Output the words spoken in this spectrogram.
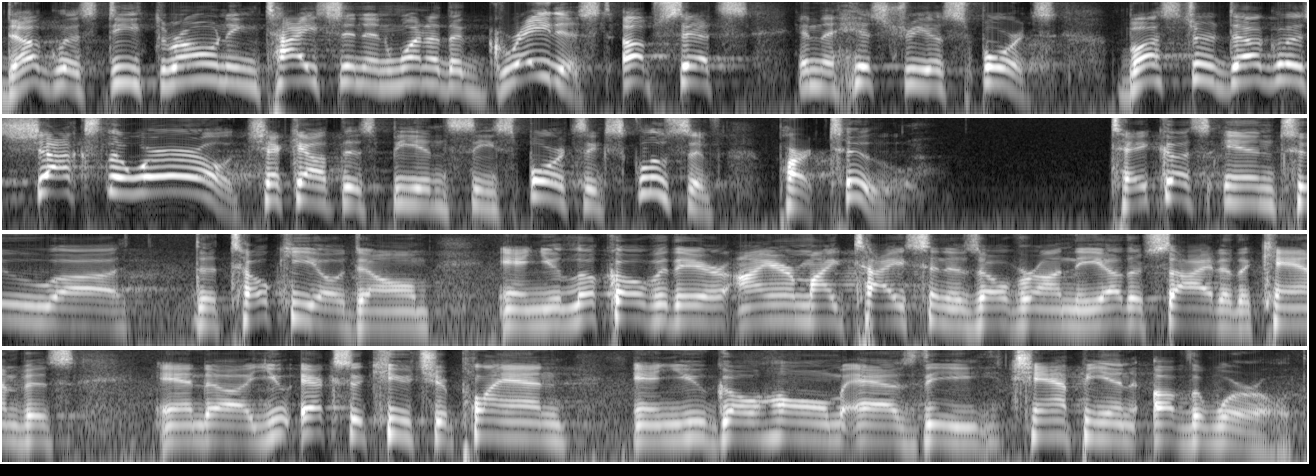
Douglas dethroning Tyson in one of the greatest upsets in the history of sports. Buster Douglas shocks the world. Check out this BNC Sports exclusive part 2. Take us into uh, the Tokyo Dome and you look over there, Iron Mike Tyson is over on the other side of the canvas and uh, you execute your plan and you go home as the champion of the world.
